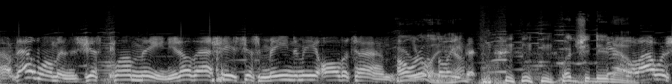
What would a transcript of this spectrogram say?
uh, that woman is just plumb mean. You know that she's just mean to me all the time. oh You really believe huh? it. what'd she do Yeah, now well, I was,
